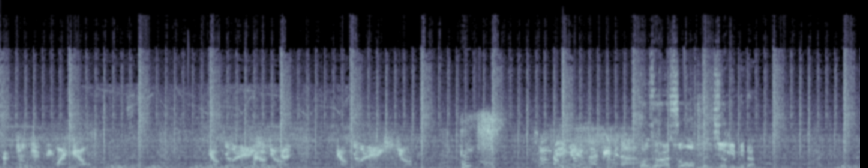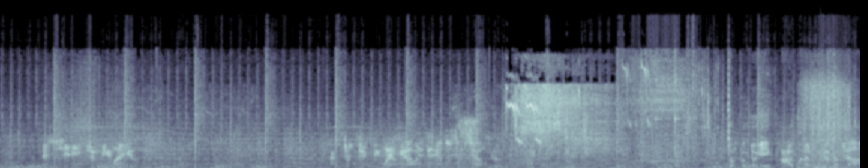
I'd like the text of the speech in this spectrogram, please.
작전 준비 완료. 명령을 내리시죠. 명령을 내리시죠. 준비 끝났습니다. 건설할 수 없는 지역입니다. SCB 준비 완료. 작전 준비 완료. 명령을 내려주십시오. 적병력이 아군을 공격합니다.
